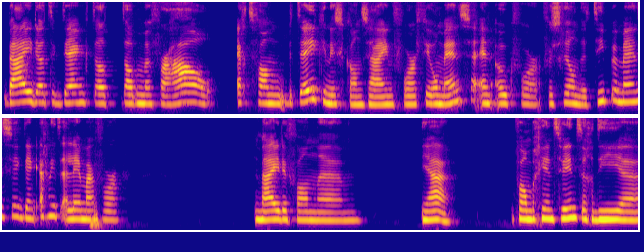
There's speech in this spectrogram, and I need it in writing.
bij dat ik denk dat, dat mijn verhaal echt van betekenis kan zijn voor veel mensen en ook voor verschillende type mensen. Ik denk echt niet alleen maar voor meiden van, uh, ja, van begin twintig die, uh,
